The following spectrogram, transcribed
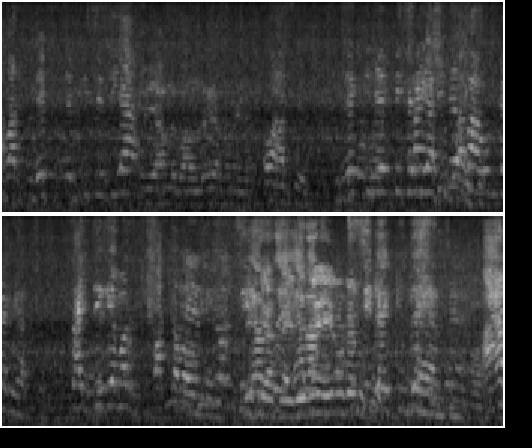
আবার লেফটের পিছে দিয়া ও আছে। লেফটের পিছে দিয়া শুধু আছে। চারদিকে আমার পাক্কা বাউন্ডারি। একটু দেখেন। আর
